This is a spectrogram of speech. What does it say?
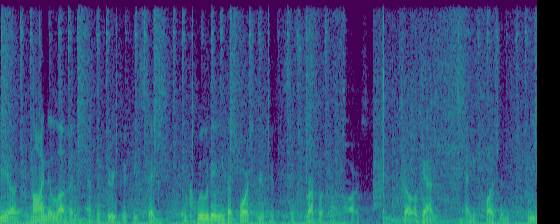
Ghia 911, and the 356, including the Porsche 356 replica cars. So again, any questions, please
